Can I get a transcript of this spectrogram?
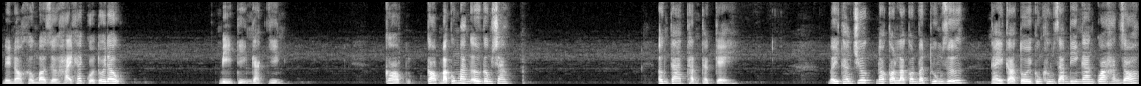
nên nó không bao giờ hại khách của tôi đâu. Mỹ Tiên ngạc nhiên. Cọp, cọp mà cũng mang ơn ông sao? Ông ta thẳng thật kể. Mấy tháng trước nó còn là con vật hung dữ, ngay cả tôi cũng không dám đi ngang qua hang gió.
